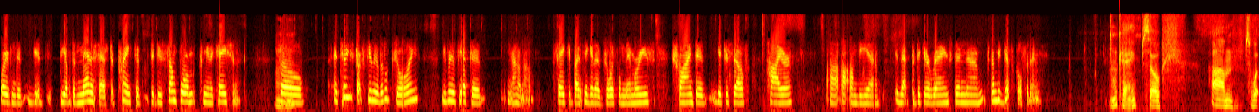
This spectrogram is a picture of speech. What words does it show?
Or even to get, be able to manifest, to prank, to, to do some form of communication. Mm-hmm. So until you start feeling a little joy, even if you have to, I don't know, fake it by thinking of joyful memories, trying to get yourself higher uh, on the uh, in that particular range, then um, it's going to be difficult for them. Okay, so. Um, so what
